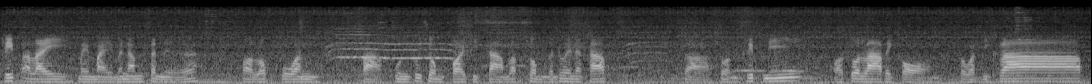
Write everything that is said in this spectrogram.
คลิปอะไรใหม่ ๆ มานำเสนอก็รบกวนฝากคุณผู้ชมคอยติดตามรับชมกันด้วยนะครับ ส่วนคลิปนี้ขอตัวลาไปก่อน สวัสดีครับ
